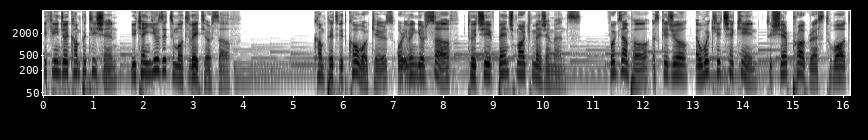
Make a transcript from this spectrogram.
If you enjoy competition, you can use it to motivate yourself. Compete with coworkers or even yourself to achieve benchmark measurements. For example, schedule a weekly check-in to share progress toward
